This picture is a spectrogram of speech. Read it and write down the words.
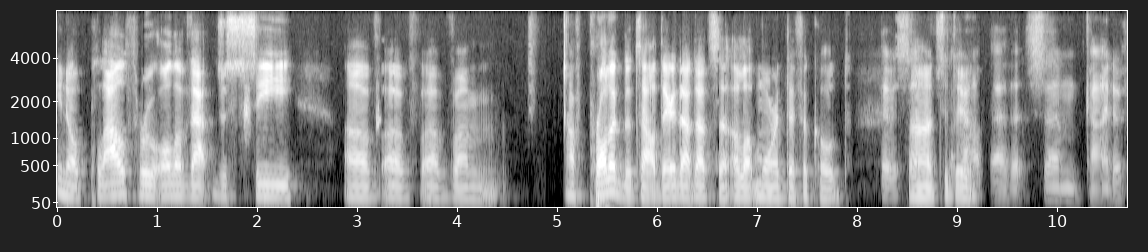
you know plow through all of that just sea of of of um of product that's out there that that's a, a lot more difficult There is so uh, to do. out there that's um, kind of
